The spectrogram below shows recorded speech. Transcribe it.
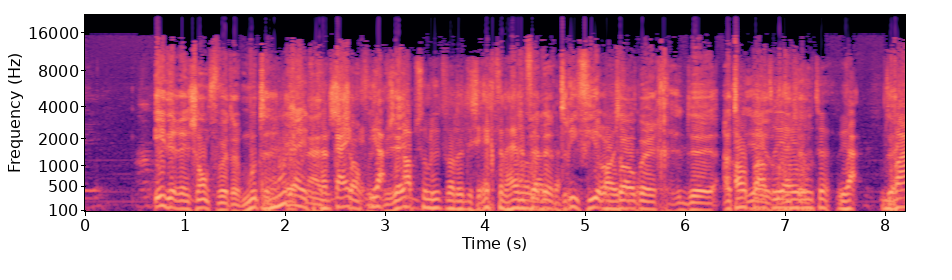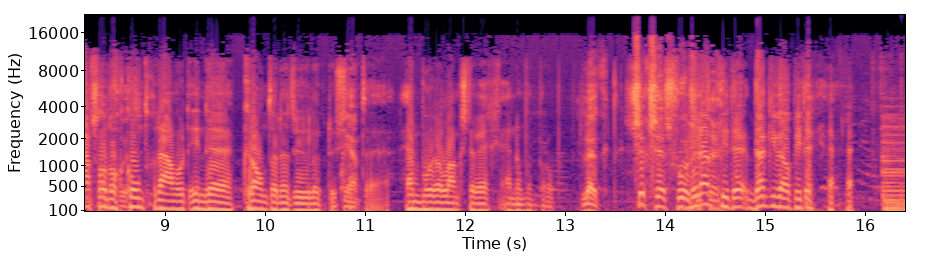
Iedereen Zandvoorter moet, er Moet even naar gaan kijken. Ja, absoluut. Want het is echt een hele En verder leuke, 3, 4 mooie oktober de Open atelierroute. Ja, waarvoor nog kont gedaan wordt in de kranten natuurlijk. Dus dat, eh, en borden langs de weg en noem het maar op. Leuk. Succes voorzitter. Bedankt Pieter. Dankjewel Pieter.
